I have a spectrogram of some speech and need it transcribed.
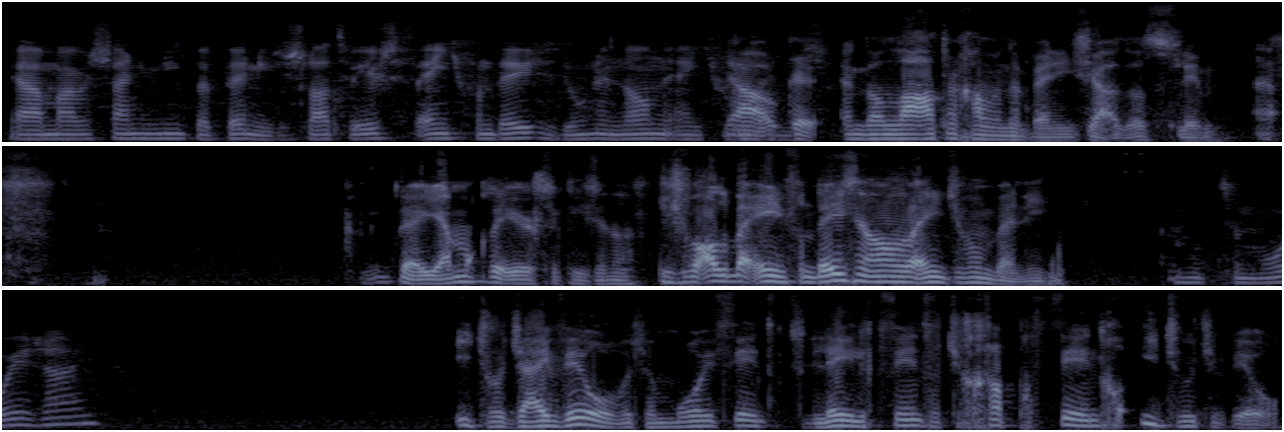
Ja, maar we zijn nu niet bij Benny, dus laten we eerst even eentje van deze doen en dan eentje van Ja, oké. En dan later gaan we naar Benny's. Ja, dat is slim. Ja. Oké, jij mag de eerste kiezen. Dan kiezen we allebei één van deze en allebei eentje van Benny. Moet een mooie zijn. Iets wat jij wil, wat je mooi vindt, wat je lelijk vindt, wat je grappig vindt. Gewoon iets wat je wil.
